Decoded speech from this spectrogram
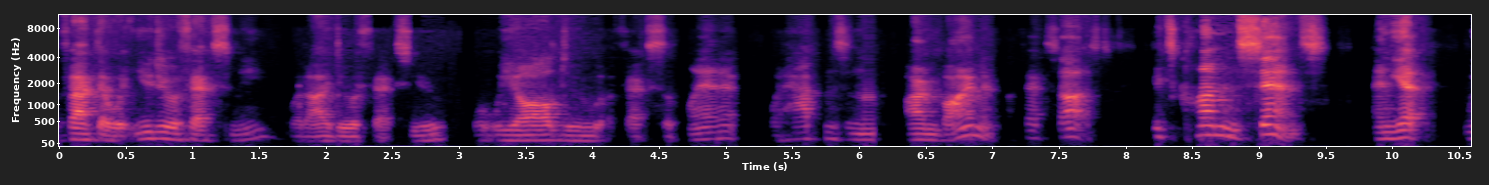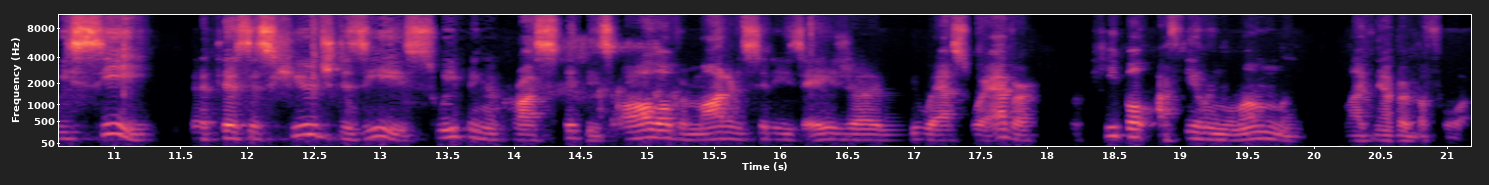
The fact that what you do affects me, what I do affects you, what we all do affects the planet, what happens in our environment affects us. It's common sense. And yet we see that there's this huge disease sweeping across cities, all over modern cities, Asia, US, wherever, where people are feeling lonely like never before.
